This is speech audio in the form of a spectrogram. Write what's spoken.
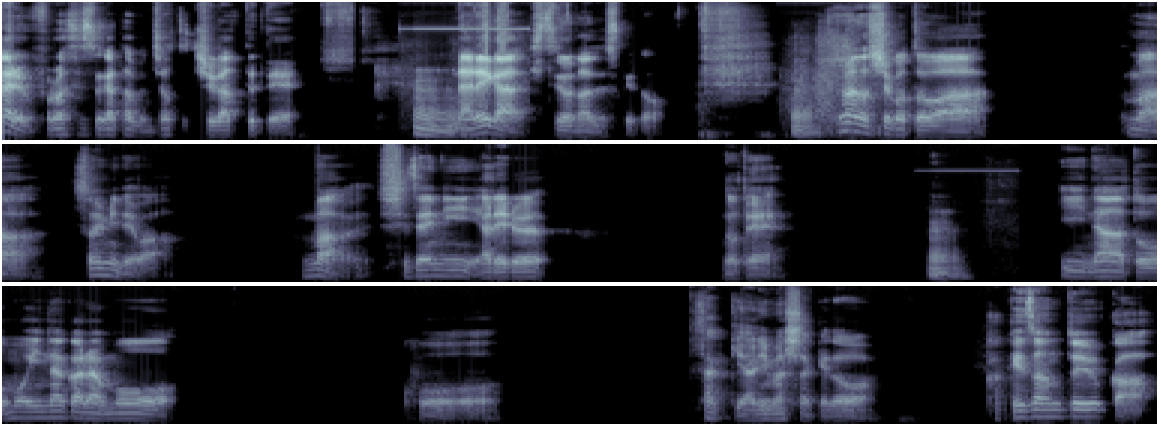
えるプロセスが多分ちょっと違ってて、うん。慣れが必要なんですけど、うん今の仕事は、まあ、そういう意味では、まあ、自然にやれるので、うん。いいなぁと思いながらも、こう、さっきありましたけど、掛け算というか、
